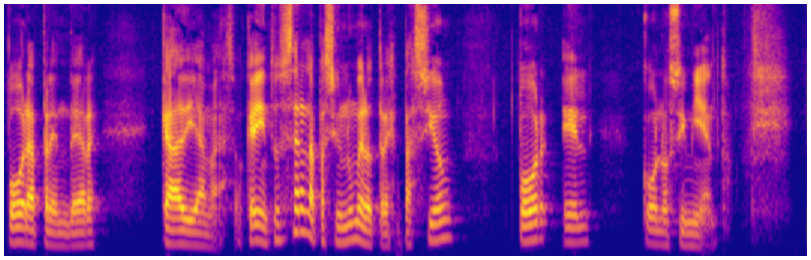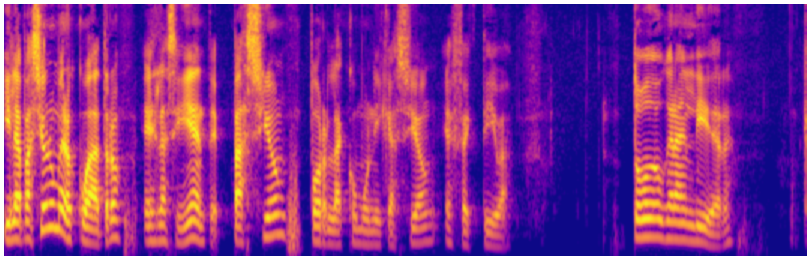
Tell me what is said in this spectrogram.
por aprender cada día más. ¿ok? Entonces era la pasión número tres, pasión por el conocimiento. Y la pasión número cuatro es la siguiente, pasión por la comunicación efectiva. Todo gran líder, ¿ok?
